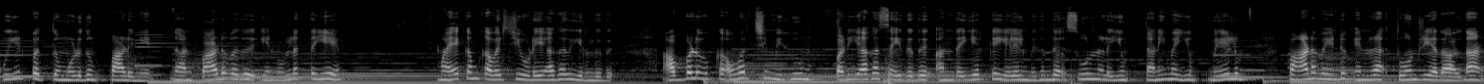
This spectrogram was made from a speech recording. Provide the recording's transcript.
குயிர்பத்து முழுதும் பாடினேன். நான் பாடுவது என் உள்ளத்தையே மயக்கம் கவர்ச்சி உடையாக இருந்தது. அவ்வளவு கவர்ச்சி மிகவும் படியாக செய்தது அந்த இயற்கை எழில் மிகுந்த சூழ்நிலையும் தனிமையும் மேலும் பாட வேண்டும் என்ற தோன்றியதால்தான்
